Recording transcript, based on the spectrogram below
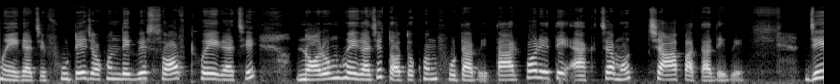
হয়ে গেছে। ফুটে যখন দেখবে সফট হয়ে গেছে, নরম হয়ে গেছে, ততক্ষণ ফোটাবে। তারপর এতে এক চামচ চা পাতা দেবে। যে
